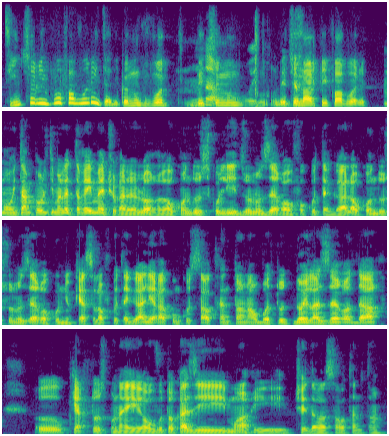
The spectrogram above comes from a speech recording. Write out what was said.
sincer îi văd favoriți, adică nu văd de da, ce, nu, de ce n-ar fi favorit. Mă uitam pe ultimele trei meciuri ale lor, au condus cu Leeds 1-0, au făcut egal, au condus 1-0 cu Newcastle, au făcut egal, iar acum cu Southampton au bătut 2-0, dar uh, chiar tu spuneai, au avut ocazii mari cei de la Southampton.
